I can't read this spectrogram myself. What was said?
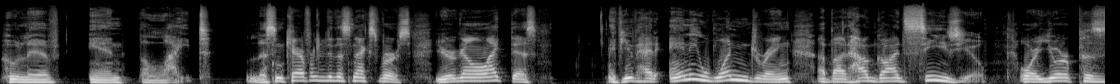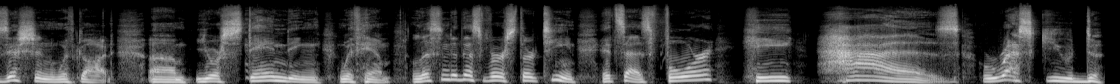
who live in the light. Listen carefully to this next verse. You're going to like this. If you've had any wondering about how God sees you, or your position with God, um, your standing with Him, listen to this verse 13. It says, For He has rescued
